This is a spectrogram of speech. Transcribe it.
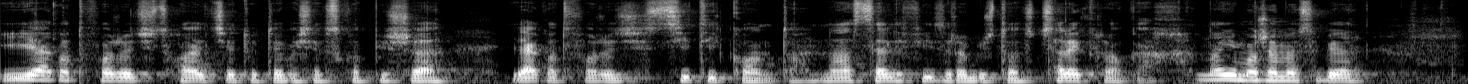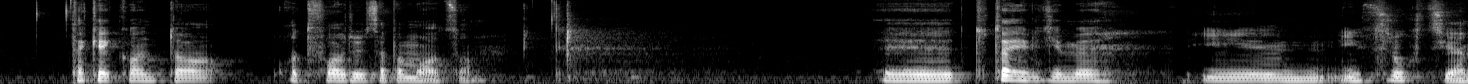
I jak otworzyć, słuchajcie, tutaj właśnie wszystko pisze, jak otworzyć City konto. Na selfie zrobisz to w 4 krokach. No i możemy sobie takie konto otworzyć za pomocą. Yy, tutaj widzimy instrukcję.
